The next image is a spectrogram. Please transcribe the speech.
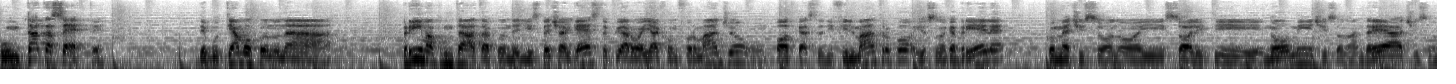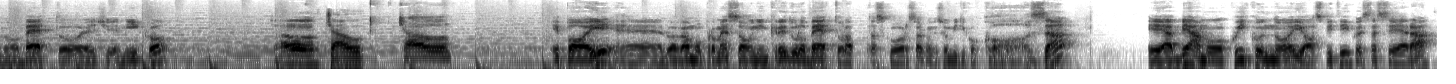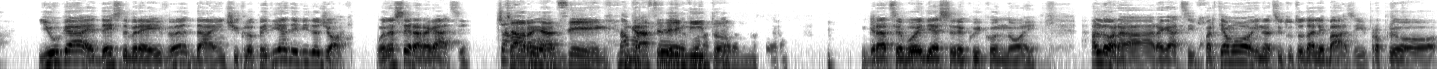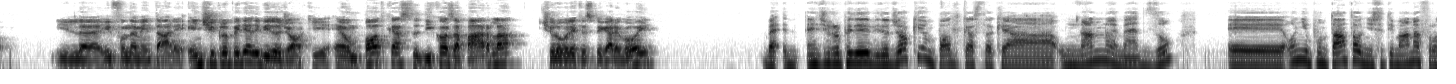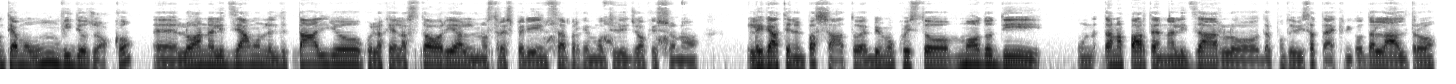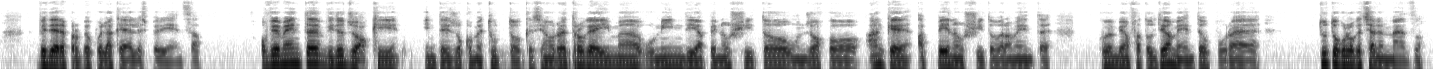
Puntata 7. Debuttiamo con una prima puntata con degli special guest qui a Royal con Formaggio, un podcast di Filmantropo. Io sono Gabriele, con me ci sono i soliti nomi, ci sono Andrea, ci sono Betto e c'è Nico. Ciao. Ciao. Ciao. E poi eh, lo avevamo promesso a un incredulo Betto la volta scorsa con il suo mitico Cosa. E abbiamo qui con noi ospiti questa sera Yuga e Dace the Brave da Enciclopedia dei Videogiochi. Buonasera ragazzi. Ciao, Ciao ragazzi, no, grazie dell'invito. Buonasera, buonasera. Grazie a voi di essere qui con noi. Allora ragazzi, partiamo innanzitutto dalle basi, proprio il, il fondamentale. Enciclopedia dei Videogiochi è un podcast di cosa parla? Ce lo volete spiegare voi? Beh, Enciclopedia dei Videogiochi è un podcast che ha un anno e mezzo e ogni puntata, ogni settimana affrontiamo un videogioco, eh, lo analizziamo nel dettaglio, quella che è la storia, la nostra esperienza, perché molti dei giochi sono legati nel passato e abbiamo questo modo di, un, da una parte, analizzarlo dal punto di vista tecnico, dall'altro vedere proprio quella che è l'esperienza. Ovviamente videogiochi inteso come tutto, che sia un retro game, un indie appena uscito, un gioco anche appena uscito veramente, come abbiamo fatto ultimamente, oppure tutto quello che c'è nel mezzo.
